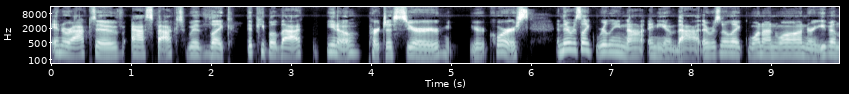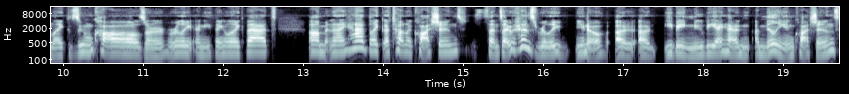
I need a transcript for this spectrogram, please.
interactive aspect with like the people that, you know, purchase your your course. And there was like really not any of that. There was no like one-on-one or even like Zoom calls or really anything like that. Um, and I had like a ton of questions since I was really, you know, a, a, eBay newbie. I had a million questions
